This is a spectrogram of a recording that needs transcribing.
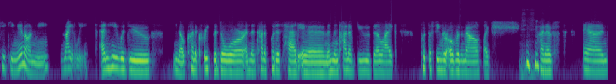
peeking in on me nightly and he would do, you know, kind of creak the door and then kind of put his head in and then kind of do the like, put the finger over the mouth, like shh, kind of, and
